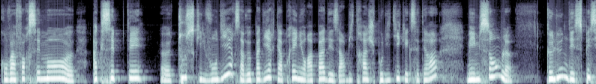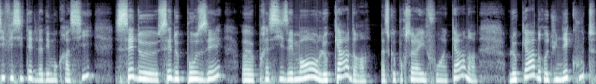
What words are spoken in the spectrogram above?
qu'on va forcément euh, accepter euh, tout ce qu'ils vont dire. Ça ne veut pas dire qu'après, il n'y aura pas des arbitrages politiques, etc. Mais il me semble que l'une des spécificités de la démocratie, c'est de, de, poser euh, précisément le cadre, parce que pour cela, il faut un cadre, le cadre d'une écoute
